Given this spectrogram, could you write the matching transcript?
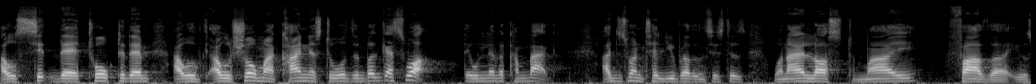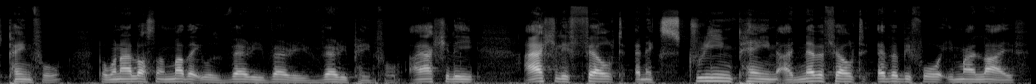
I will sit there, talk to them, I will, I will show my kindness towards them. But guess what? They will never come back. I just want to tell you, brothers and sisters, when I lost my father, it was painful. But when I lost my mother, it was very, very, very painful. I actually, I actually felt an extreme pain I'd never felt ever before in my life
